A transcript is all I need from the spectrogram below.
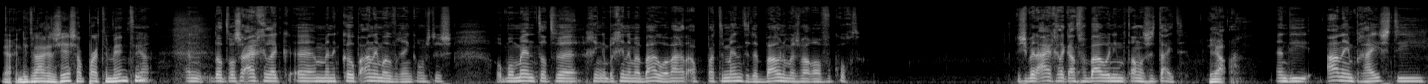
Ja, en dit waren zes appartementen. Ja. En dat was eigenlijk eh, met een koop-aannemovereenkomst. Dus op het moment dat we gingen beginnen met bouwen, waren de appartementen, de bouwnummers waren al verkocht. Dus je bent eigenlijk aan het verbouwen in iemand anders de tijd. Ja, En die aanneemprijs, die,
